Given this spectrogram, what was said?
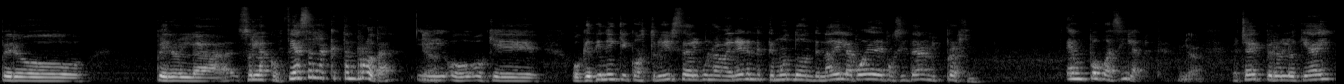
pero pero la, son las confianzas las que están rotas y, o, o que o que tienen que construirse de alguna manera en este mundo donde nadie la puede depositar en el prójimo. Es un poco así la cuestión. ¿cachai? Pero lo que hay,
